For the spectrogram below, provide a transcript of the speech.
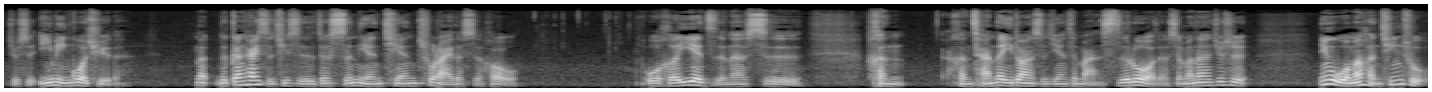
就是移民过去的。那那刚开始，其实这十年签出来的时候，我和叶子呢是很很长的一段时间是蛮失落的。什么呢？就是因为我们很清楚，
